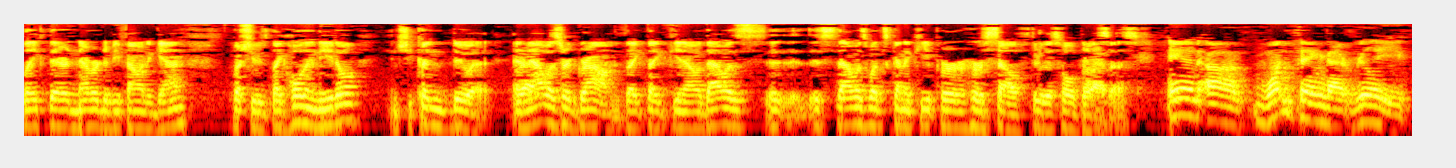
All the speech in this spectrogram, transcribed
lake there, never to be found again. But she was like holding needle and she couldn't do it, and Right. that was her ground. Like like you know that was that was what's going to keep her herself through this whole process. And um, one thing that really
